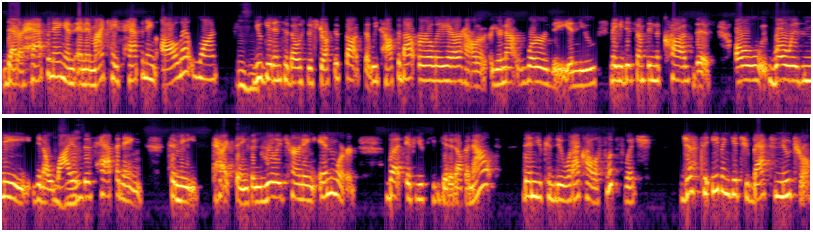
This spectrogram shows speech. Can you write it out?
that are happening, and, and in my case, happening all at once, Mm-hmm. You get into those destructive thoughts that we talked about earlier, how you're not worthy and you maybe did something to cause this. Oh, woe is me. You know, mm-hmm. why is mm-hmm. this happening to me type things and really turning inward. But if you can get it up and out, then you can do what I call a flip switch just to even get you back to neutral.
